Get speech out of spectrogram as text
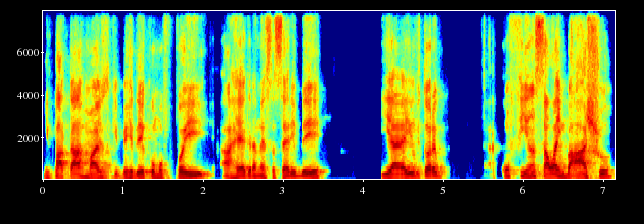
empatar mais do que perder, como foi a regra nessa Série B. E aí o Vitória, a confiança lá embaixo.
